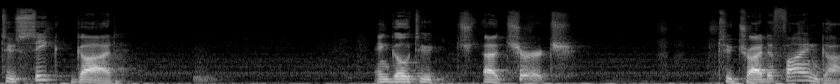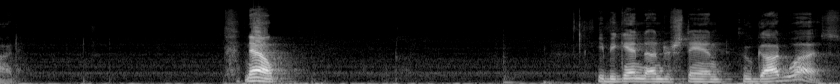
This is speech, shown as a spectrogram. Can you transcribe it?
to seek God and go to a uh, church to try to find God. Now, he began to understand who God was.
